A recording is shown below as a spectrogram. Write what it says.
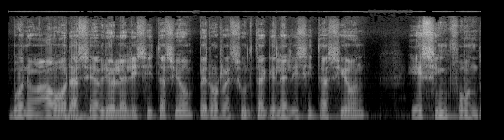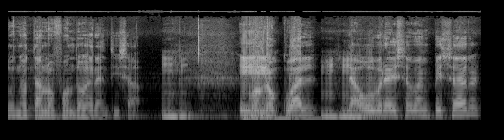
Bueno, ahora se abrió la licitación, pero resulta que la licitación es sin fondos, no están los fondos garantizados. Con lo cual, la obra esa va a empezar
